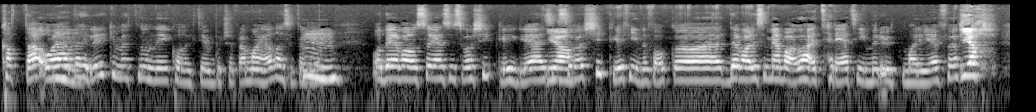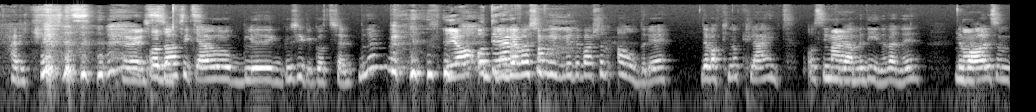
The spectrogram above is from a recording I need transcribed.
Katta. Og jeg hadde Mm. heller ikke møtt noen i kollektivet bortsett fra Maja, da, selvfølgelig. Mm. Og det var også, jeg synes det var skikkelig hyggelig. Jeg synes Ja. det var skikkelig fine folk. Og det var liksom, jeg var jo her i tre timer uten Marie først. Ja, herregud. Det er Og da fikk jeg jo bli skikkelig godt kjent med dem. Ja, og det, Men det var skikkelig hyggelig. Det var sånn aldri Det var ikke noe kleint å sitte Nei. der med dine venner. Det Nei. var liksom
